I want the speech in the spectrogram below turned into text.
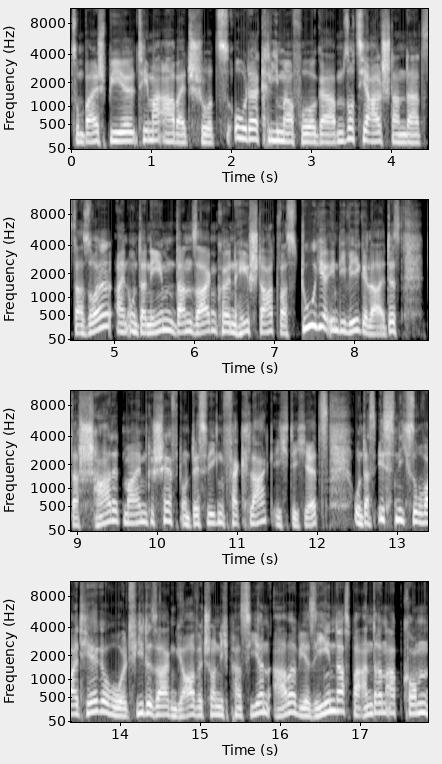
zum Beispiel Thema Arbeitsschutz oder Klimavorgaben, Sozialstandards. Da soll ein Unternehmen dann sagen können, hey Staat, was du hier in die Wege leitest, das schadet meinem Geschäft und deswegen verklag ich dich jetzt. Und das ist nicht so weit hergeholt. Viele sagen, ja, wird schon nicht passieren, aber wir sehen das bei anderen Abkommen.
